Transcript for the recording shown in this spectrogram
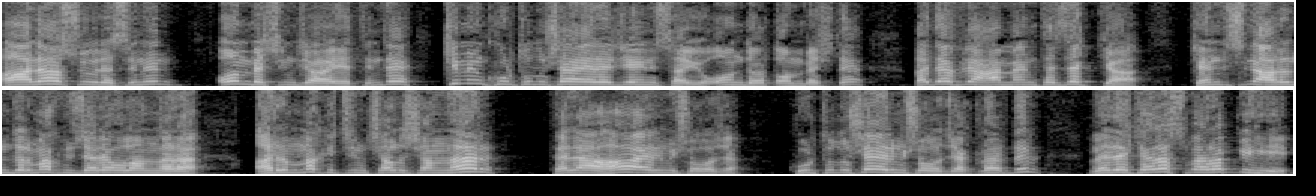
Ala suresinin 15. ayetinde kimin kurtuluşa ereceğini sayıyor. 14-15'te. Kad efleha men tezekka. Kendisini arındırmak üzere olanlara, arınmak için çalışanlar felaha ermiş olacak. Kurtuluşa ermiş olacaklardır. Ve zekerasme rabbihi.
